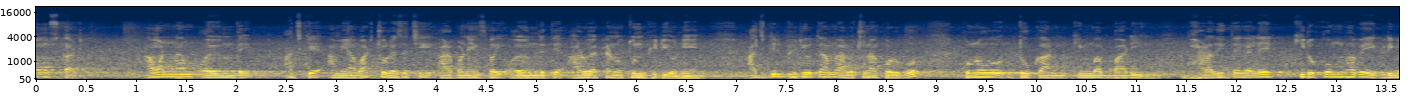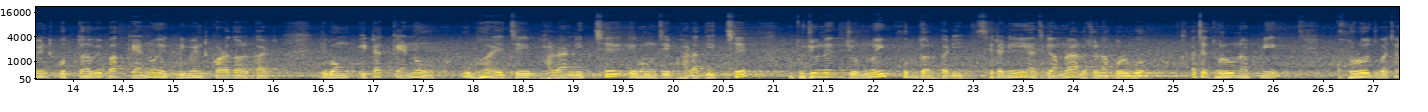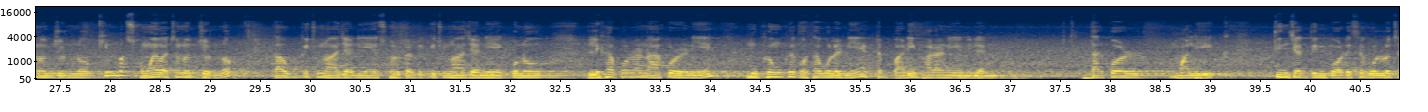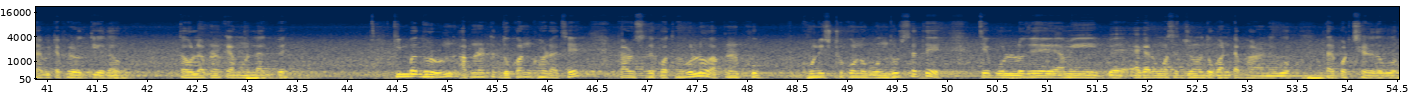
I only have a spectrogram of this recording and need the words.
নমস্কার। আমার নাম অয়ন দে। আজকে আমি আবার চলে এসেছি আরবানিক্স বাই অয়ন দেতে আরও একটা নতুন ভিডিও নিয়ে। আজকের ভিডিওতে আমরা আলোচনা করব কোনো দোকান কিংবা বাড়ি ভাড়া দিতে গেলে কীরকমভাবে এগ্রিমেন্ট করতে হবে বা কেন এগ্রিমেন্ট করা দরকার এবং এটা কেন উভয় যে ভাড়া নিচ্ছে এবং যে ভাড়া দিচ্ছে দুজনের জন্যই খুব দরকারি, সেটা নিয়েই আজকে আমরা আলোচনা করব। আচ্ছা ধরুন আপনি খরচ বাঁচানোর জন্য কিংবা সময় বাঁচানোর জন্য কাউকে কিছু না জানিয়ে, সরকারকে কিছু না জানিয়ে, কোনো লেখাপড়া না করে নিয়ে মুখে মুখে কথা বলে নিয়ে একটা বাড়ি ভাড়া নিয়ে নিলেন। তারপর মালিক তিন চার দিন পর এসে বলল, চাবিটা ফেরত দিয়ে দাও। তাহলে আপনার কেমন লাগবে? কিংবা ধরুন, আপনার একটা দোকান ঘর আছে, কারোর সাথে কথা হলো, আপনার খুব ঘনিষ্ঠ কোনো বন্ধুর সাথে যে বলল যে, আমি এগারো মাসের জন্য দোকানটা ভাড়া নেব, তারপর ছেড়ে দেবো।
